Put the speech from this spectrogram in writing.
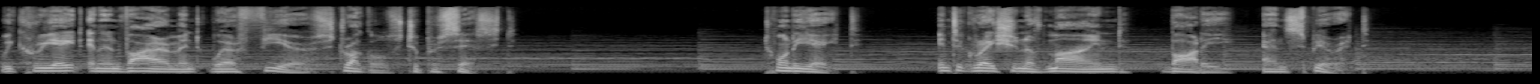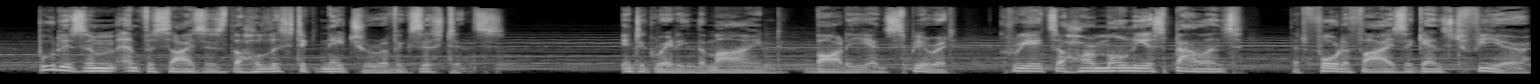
we create an environment where fear struggles to persist. 28. Integration of mind, body, and spirit. Buddhism emphasizes the holistic nature of existence. Integrating the mind, body, and spirit creates a harmonious balance that fortifies against fear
